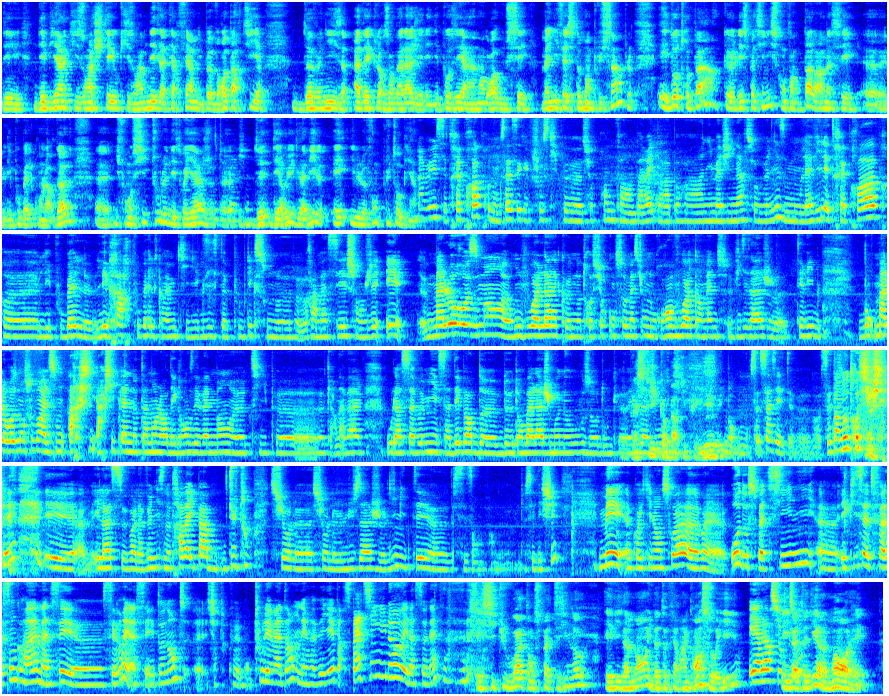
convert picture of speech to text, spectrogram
des, biens qu'ils ont achetés ou qu'ils ont amenés de la terre ferme, ils peuvent repartir de Venise avec leurs emballages et les déposer à un endroit où c'est manifestement plus simple, et d'autre part que les Spatini ne se contentent pas de ramasser euh, les poubelles qu'on leur donne, euh, ils font aussi tout le nettoyage euh, des rues de la ville et ils le font plutôt bien. Ah oui, c'est très propre, donc ça c'est quelque chose qui peut surprendre, enfin pareil par rapport à un imaginaire sur Venise, bon, la ville est très propre, les poubelles, les rares poubelles quand même qui existent publiques sont ramassées, changées et malheureusement, euh, on voit là que notre surconsommation nous renvoie quand même ce visage euh, terrible. Bon, malheureusement, souvent elles sont archi, archi pleines, notamment lors des grands événements euh, type carnaval, où là ça vomit et ça déborde d'emballage de, mono-ouzo. Donc, plastique en particulier, oui. Bon, ça, c'est un autre sujet. Et hélas, voilà, Venise ne travaille pas du tout sur l'usage sur limité de ces, enfin, peu ses déchets. Mais quoi qu'il en soit, voilà, Odo Spazzini, et puis cette façon quand même assez, c'est vrai, assez étonnante, surtout que bon, tous les matins on est réveillé par Spazzino et la sonnette. et si tu vois ton Spazzino, évidemment, il va te faire un grand sourire. Et alors surtout. Et il va te dire More.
